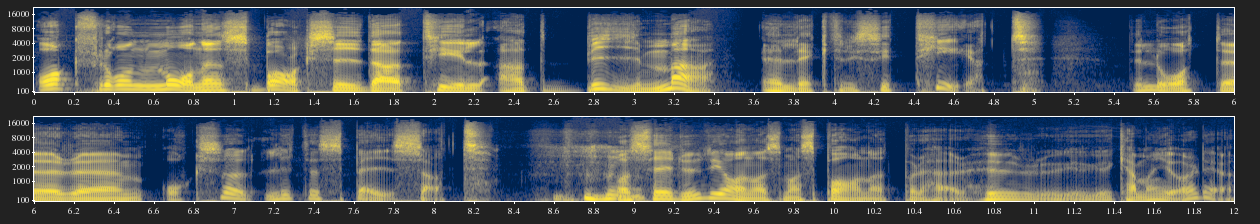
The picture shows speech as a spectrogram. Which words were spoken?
Och från månens baksida till att beama elektricitet. Det låter eh, också lite spejsat. Vad säger du Diana som har spanat på det här? Hur kan man göra det?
